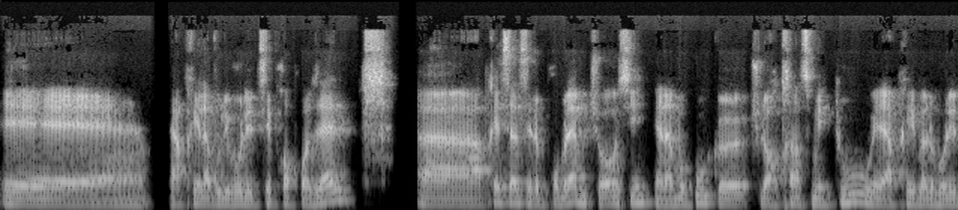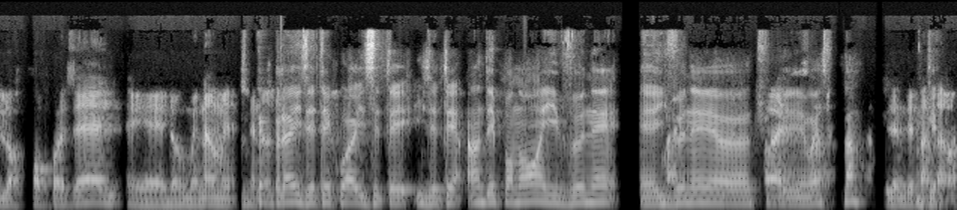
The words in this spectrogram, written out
Et après, il a voulu voler de ses propres ailes. Euh, après, ça, c'est le problème, tu vois aussi. Il y en a beaucoup que tu leur transmets tout et après, ils veulent voler de leurs propres ailes. Et donc maintenant, maintenant là, ils étaient quoi? Ils étaient, ils étaient indépendants et ils venaient, et ils venaient. Euh, tu ouais, c'est ça. Ils indépendants.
